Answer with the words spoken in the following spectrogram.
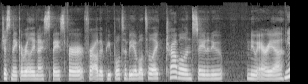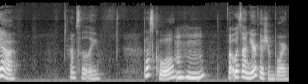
just make a really nice space for for other people to be able to like travel and stay in a new new area. Yeah. Absolutely. That's cool. Mm-hmm. What was on your vision board?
